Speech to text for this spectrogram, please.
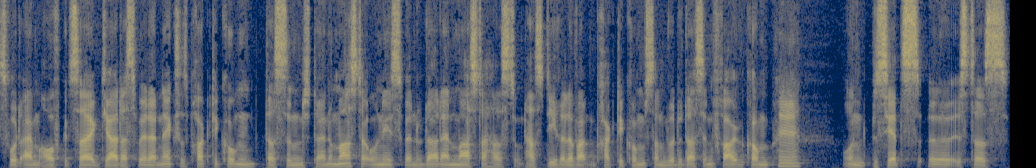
es wurde einem aufgezeigt, ja, das wäre dein nächstes Praktikum, das sind deine Master-Unis. Wenn du da deinen Master hast und hast die relevanten Praktikums, dann würde das in Frage kommen. Mhm. Und bis jetzt äh, ist das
